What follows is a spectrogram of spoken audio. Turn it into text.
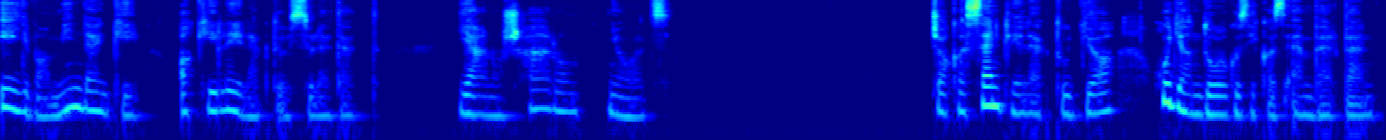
Így van mindenki, aki lélektől született. János 3, 8 Csak a Szentlélek tudja, hogyan dolgozik az emberben,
